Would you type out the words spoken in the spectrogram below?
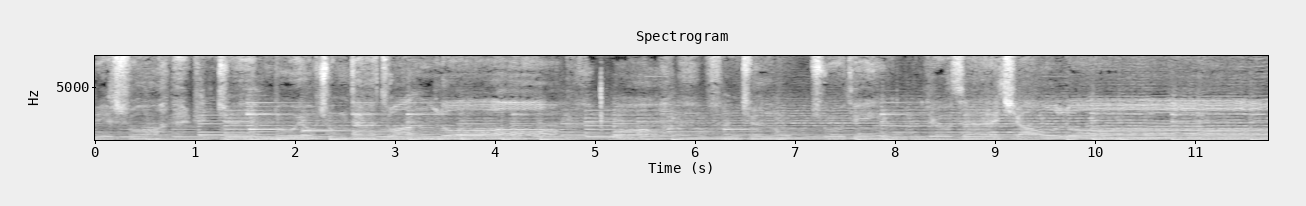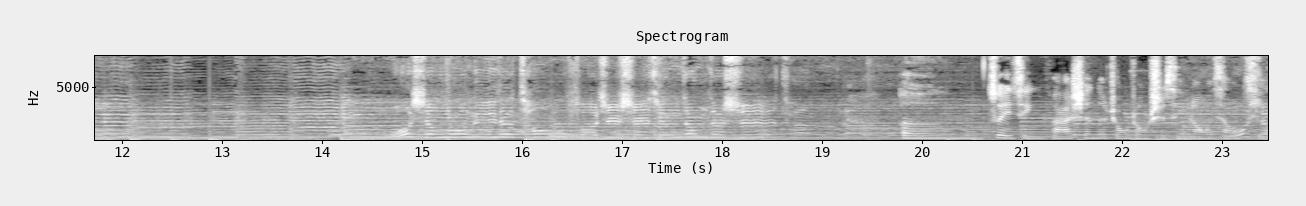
别说，忍着言不由衷的段落，我反正注定留在角落。我想摸你的头发，只是简单的试探。嗯，最近发生的种种事情让我想起了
